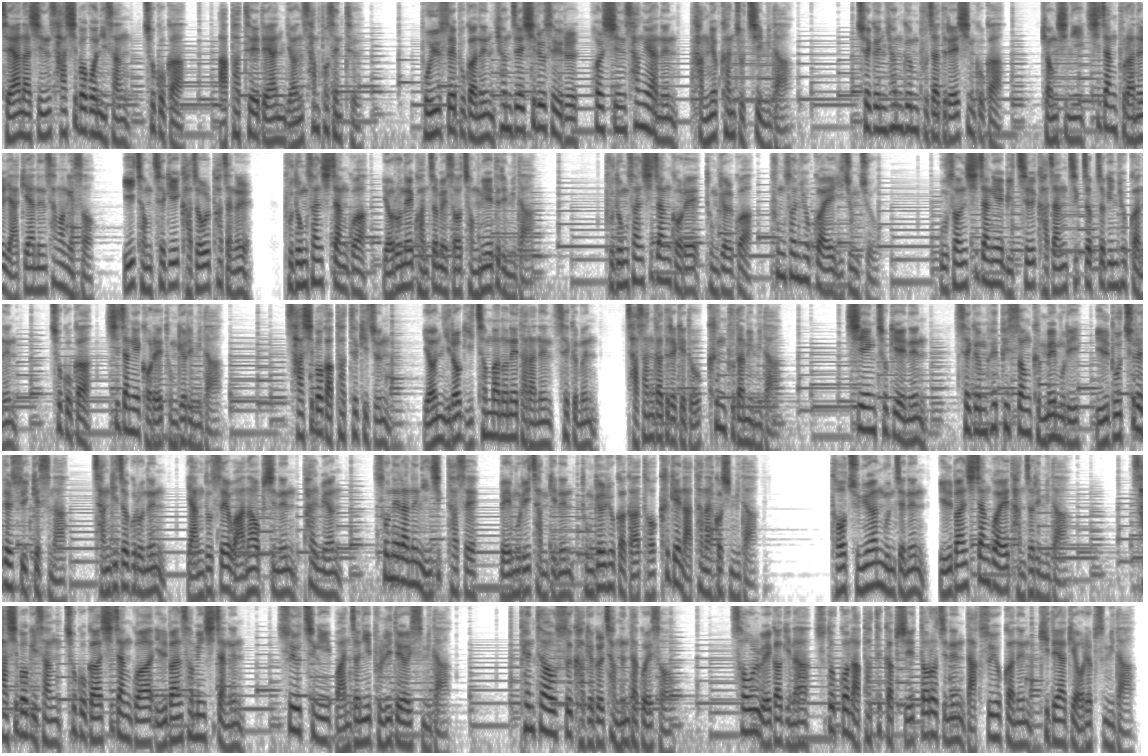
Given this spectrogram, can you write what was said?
제한하신 40억 원 이상 초고가 아파트에 대한 연 3%. 보유세 부과는 현재 실효세율을 훨씬 상회하는 강력한 조치입니다. 최근 현금 부자들의 신고가 경신이 시장 불안을 야기하는 상황에서 이 정책이 가져올 파장을 부동산 시장과 여론의 관점에서 정리해드립니다. 부동산 시장 거래 동결과 풍선 효과의 이중주. 우선 시장에 미칠 가장 직접적인 효과는 초고가 시장의 거래 동결입니다. 40억 아파트 기준 연 1억 2천만 원에 달하는 세금은 자산가들에게도 큰 부담입니다. 시행 초기에는 세금 회피성 급매물이 일부 출회될 수 있겠으나 장기적으로는 양도세 완화 없이는 팔면 손해라는 인식 탓에 매물이 잠기는 동결 효과가 더 크게 나타날 것입니다. 더 중요한 문제는 일반 시장과의 단절입니다. 40억 이상 초고가 시장과 일반 서민 시장은 수요층이 완전히 분리되어 있습니다. 펜트하우스 가격을 잡는다고 해서 서울 외곽이나 수도권 아파트 값이 떨어지는 낙수 효과는 기대하기 어렵습니다.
